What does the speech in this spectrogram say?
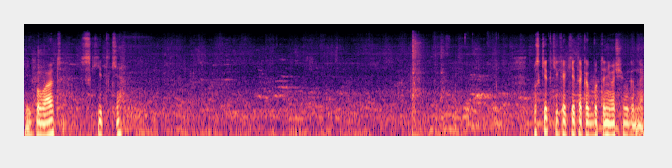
И бывают скидки. Но скидки какие-то как будто не очень выгодные.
